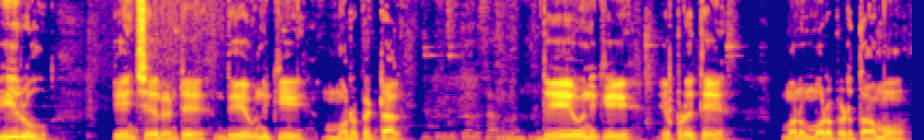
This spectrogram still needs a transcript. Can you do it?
వీరు ఏం చేయాలంటే దేవునికి మొరపెట్టాలి. దేవునికి ఎప్పుడైతే మనం మొరపెడతామో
